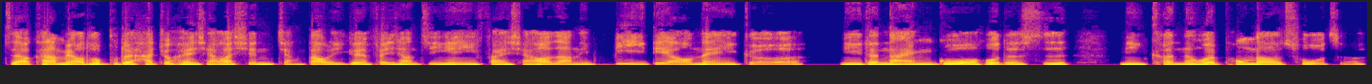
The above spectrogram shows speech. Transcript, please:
只要看到苗头不对，他就很想要先讲道理跟分享经验一番，想要让你避掉那个你的难过，或者是你可能会碰到的挫折。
